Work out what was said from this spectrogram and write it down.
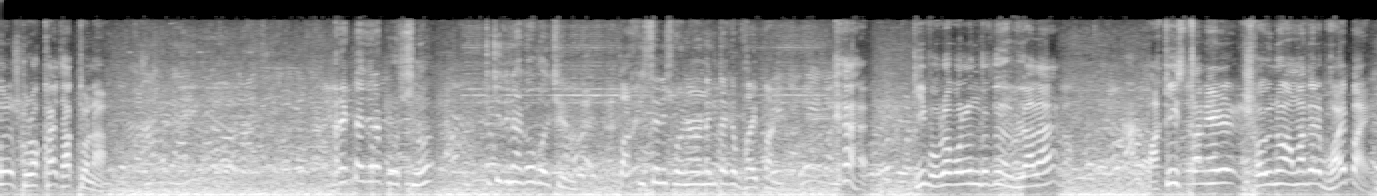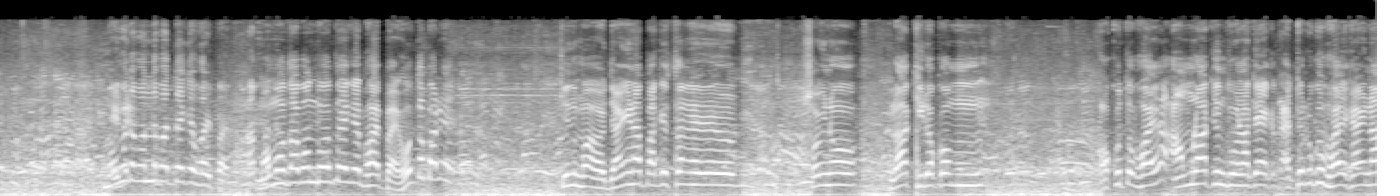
ধরে সুরক্ষায় থাকতো না। আরেকটা যেটা প্রশ্ন কিছুদিন আগেও বলছিলেন পাকিস্তানি সৈন্যরা নাকি তাকে ভয় পান? কি বলব বলুন তো দাদা পাকিস্তানের সৈন্য আমাদের ভয় পায়। মমতা বন্দ্যোপাধ্যায়কে ভয় আপ- মমতা বন্দ্যোপাধ্যায়কে ভয় পায় হতে পারে। কিন্তু জানি না পাকিস্তানের সৈন্যরা কীরকম অকুত ভয়। আমরা কিন্তু ওনাকে এতটুকু ভয় খাই না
